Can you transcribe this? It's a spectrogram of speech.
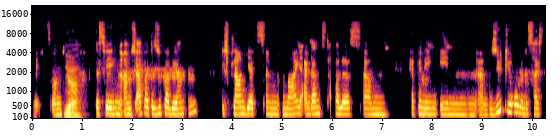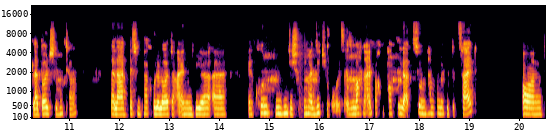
nichts. Und ja. deswegen, ähm, ich arbeite super während. Ich plane jetzt im Mai ein ganz tolles ähm, Happening in ähm, Südtirol und das heißt La Dolce Vita. Da lade ich ein paar coole Leute ein und wir äh, erkunden die Schönheit Südtirols. Also machen einfach ein paar coole Aktionen und haben eine gute Zeit. Und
